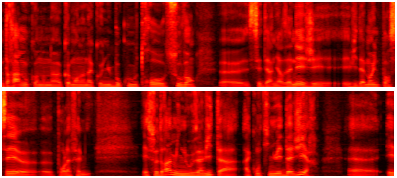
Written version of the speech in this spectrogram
drame comme on en a connu beaucoup trop souvent ces dernières années. J'ai évidemment une pensée pour la famille. Et ce drame, il nous invite à, continuer d'agir euh, et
